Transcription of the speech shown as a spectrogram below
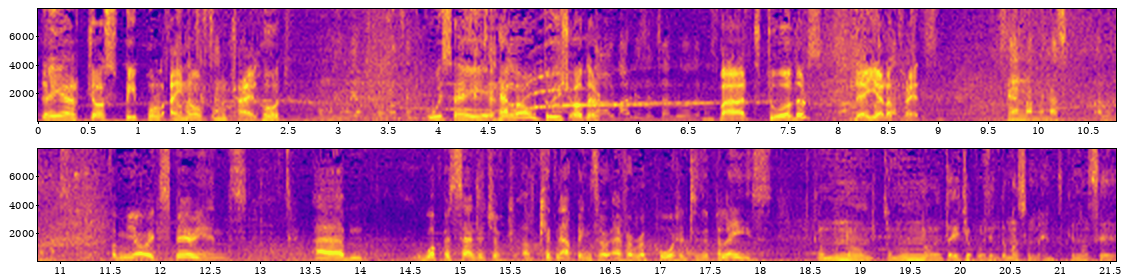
They are just people I know from childhood. We say hello to each other, but to others, they are a threat. From your experience, um, what percentage of, of kidnappings are ever reported to the police? como, uno, como un 98% más o menos que no se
